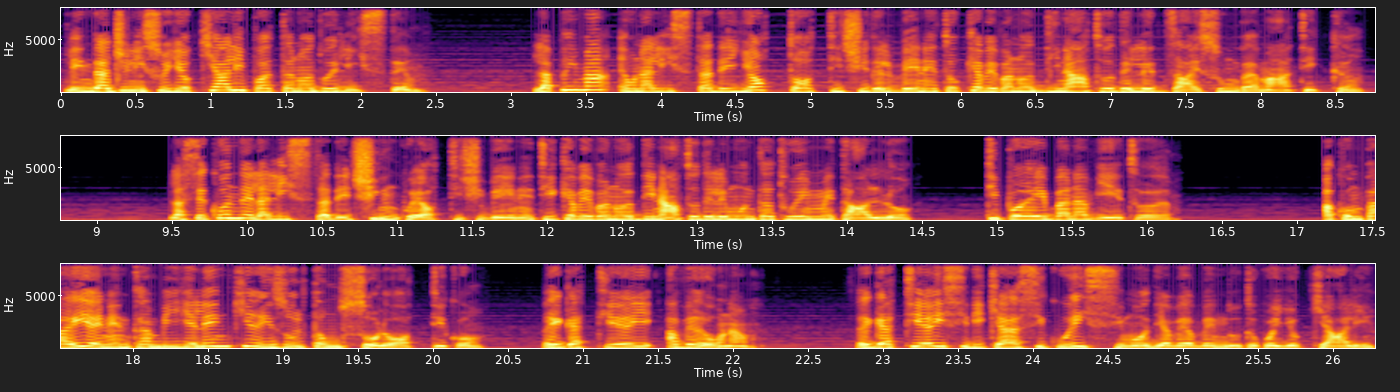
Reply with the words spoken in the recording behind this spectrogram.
Le indagini sugli occhiali portano a due liste, la prima è una lista degli otto ottici del Veneto che avevano ordinato delle Zeiss Umbramatic. La seconda è la lista dei cinque ottici veneti che avevano ordinato delle montature in metallo, tipo Ray-Ban Aviator. A comparire in entrambi gli elenchi risulta un solo ottico, Regattieri a Verona. Regattieri si dichiara sicurissimo di aver venduto quegli occhiali,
